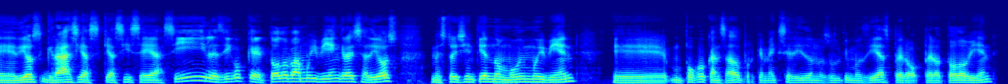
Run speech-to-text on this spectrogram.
eh, Dios, gracias, que así sea. Sí, les digo que todo va muy bien, gracias a Dios. Me estoy sintiendo muy, muy bien. Eh, un poco cansado porque me he excedido en los últimos días, pero, pero todo bien.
